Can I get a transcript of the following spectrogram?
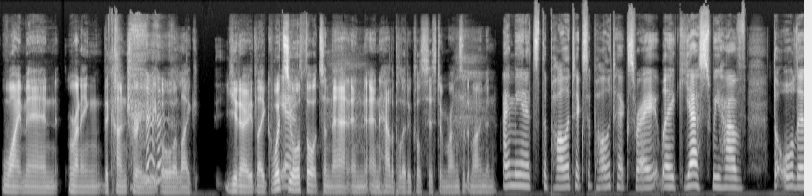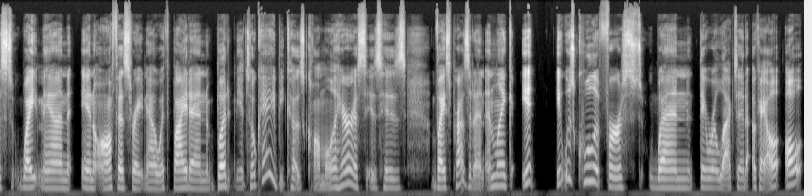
white man running the country or like you know like what's Yeah. your thoughts on that and and how the political system runs at the moment? I mean, it's the politics of politics, right? Like, yes, we have the oldest white man in office right now with Biden, but it's okay because Kamala Harris is his vice president. And like it it was cool at first when they were elected. Okay, I'll I'll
